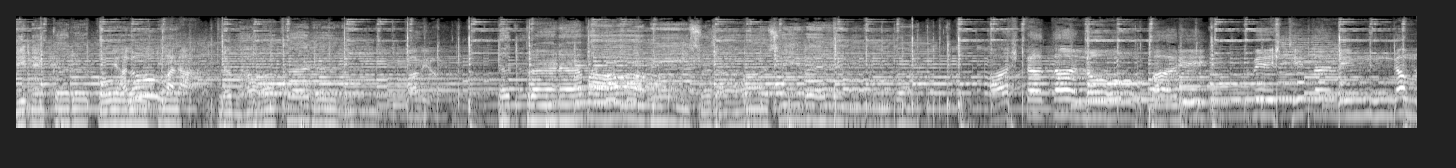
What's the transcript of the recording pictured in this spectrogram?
दिनकर कोटे प्रभाकर तत्प्रणमामि सदा शिवलिङ्गम् अष्टदलोपरि वेष्टितलिङ्गम्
